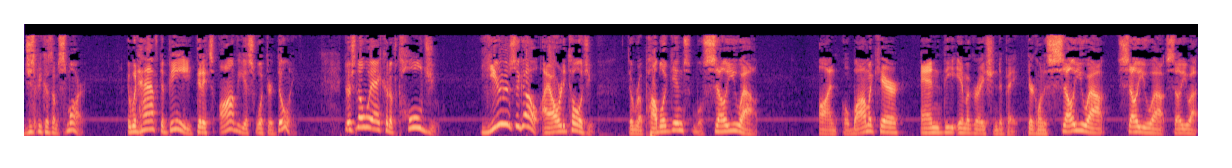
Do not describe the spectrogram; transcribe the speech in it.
just because I'm smart. It would have to be that it's obvious what they're doing. There's no way I could have told you. Years ago, I already told you, the Republicans will sell you out on Obamacare and the immigration debate. They're going to sell you out, sell you out, sell you out.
